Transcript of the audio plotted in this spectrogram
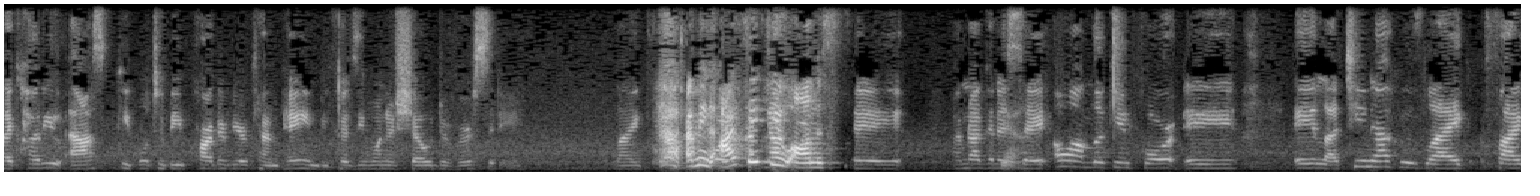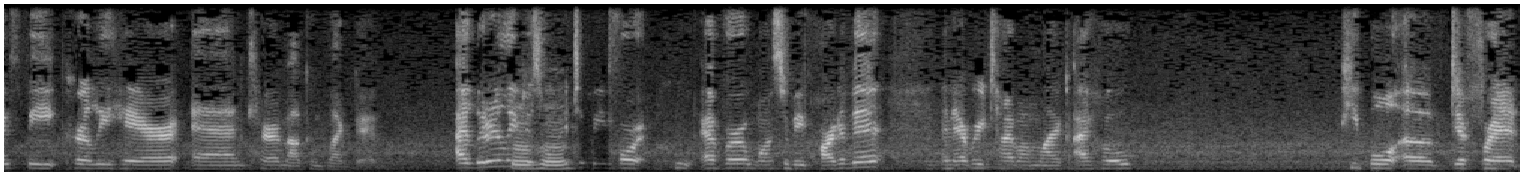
like how do you ask people to be part of your campaign because you want to show diversity? Like I mean, I think you honestly I'm not going to yeah. say, "Oh, I'm looking for a a Latina who's like 5 feet, curly hair and caramel complected." I literally mm-hmm. just want it to be for whoever wants to be part of it and every time I'm like, I hope people of different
